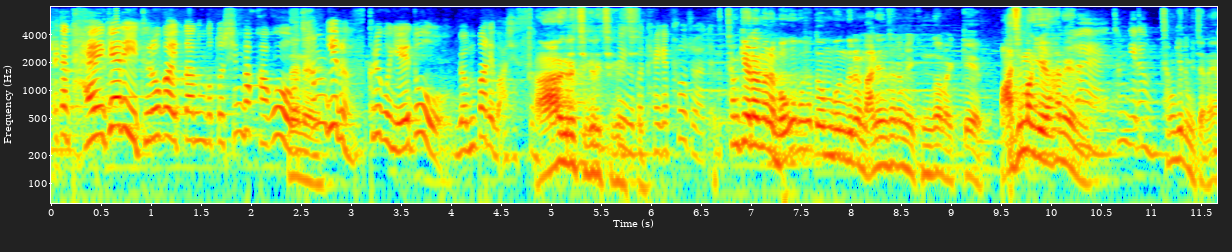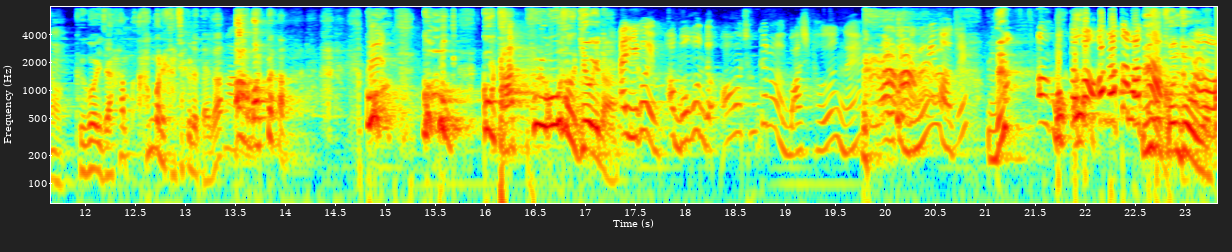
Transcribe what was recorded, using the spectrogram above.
일단 달걀이 들어가 있다는 것도 신박하고 네네. 참기름 그리고 얘도 면발이 맛있음. 아 그렇지 그렇지 그리고 그렇지. 이거 달걀 풀어줘야 돼. 참깨라면을 먹어보셨던 분들은 많은 사람이 공감할 게 마지막에 하는 네, 참기름. 참기름 있잖아요. 네. 그거 이제 한, 한 번에 같이 끓였다가 맞아. 아 맞다. 꼭꼭 다 풀고서 기억이 나. 아 이거 아 먹었는데 아 참기름이 맛이 별로네. 아 이렇게 밍밍하지? 근데 아 먹다가 아 맞다 맞다. 이거 건져 올려.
